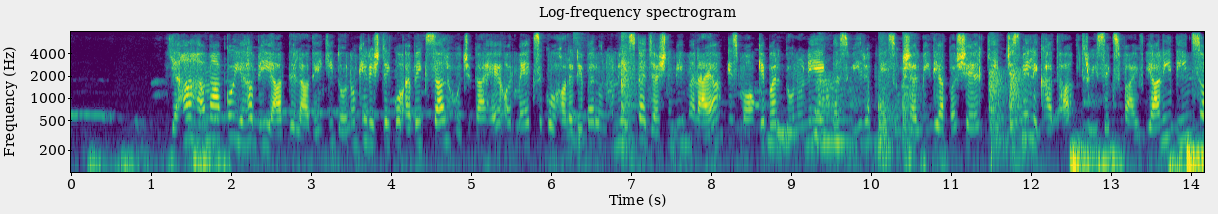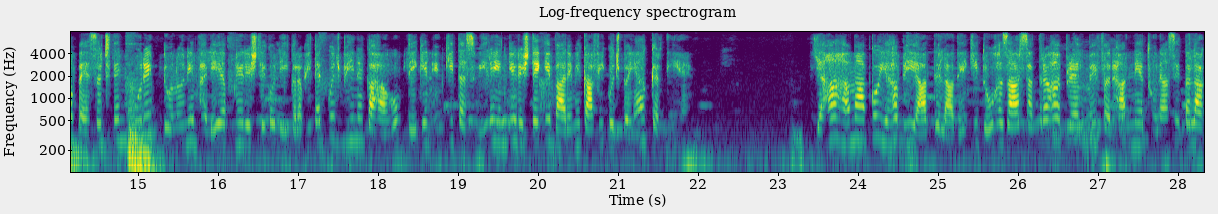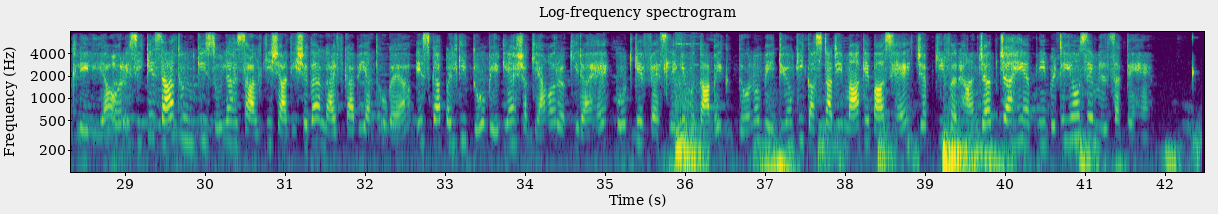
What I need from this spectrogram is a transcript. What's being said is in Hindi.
यहाँ हम आपको यह भी याद दिला दें कि दोनों के रिश्ते को अब एक साल हो चुका है और मैक्सिको हॉलिडे पर उन्होंने इसका जश्न भी मनाया। इस मौके पर दोनों ने एक तस्वीर अपने सोशल मीडिया पर शेयर की, जिसमें लिखा था 365 यानी तीन सौ पैंसठ दिन पूरे। दोनों ने भले अपने रिश्ते को लेकर अभी तक कुछ भी न कहा हो, लेकिन इनकी तस्वीरें इनके रिश्ते के बारे में काफ़ी कुछ बयां करती हैं। यहाँ हम आपको यह भी याद दिला दें कि 2017 अप्रैल में फरहान ने अथुना से तलाक ले लिया और इसी के साथ उनकी 16 साल की शादीशुदा लाइफ का भी अंत हो गया। इस कपल की दो बेटियाँ शकिया और अकीरा है। कोर्ट के फैसले के मुताबिक दोनों बेटियों की कस्टडी माँ के पास है, जबकि फरहान जब चाहे अपनी बेटियों से मिल सकते हैं।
